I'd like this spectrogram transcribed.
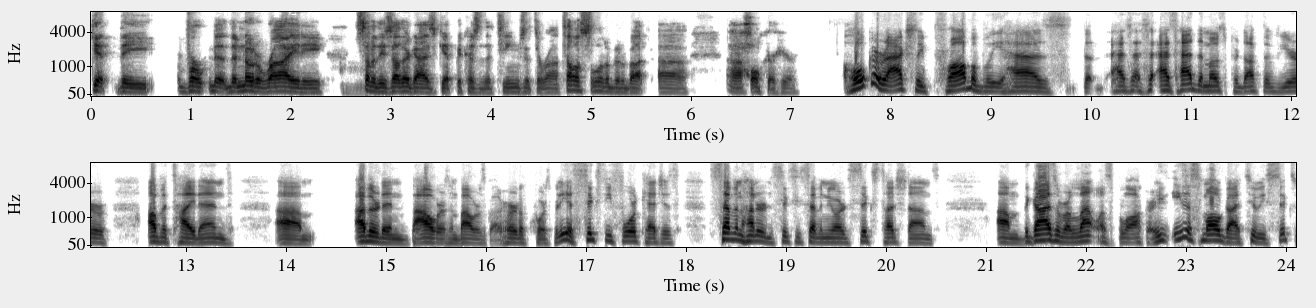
get the, the, the notoriety some of these other guys get because of the teams that they're on. Tell us a little bit about uh, uh, Holker here. Holker actually probably has the, has, has has had the most productive year of a tight end, um, other than Bowers, and Bowers got hurt, of course. But he has 64 catches, 767 yards, six touchdowns. Um, the guy's a relentless blocker. He, he's a small guy too. He's six.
